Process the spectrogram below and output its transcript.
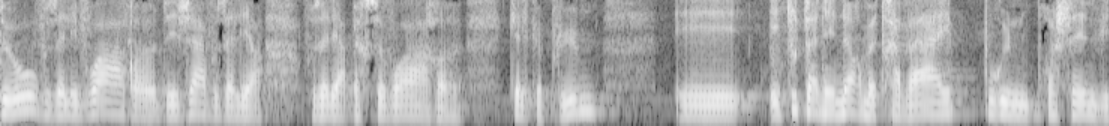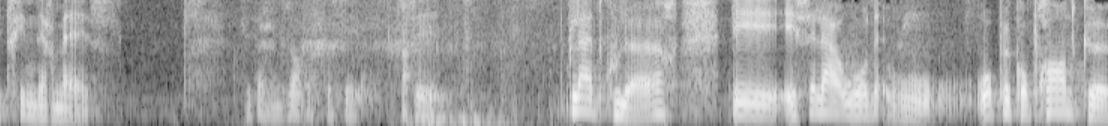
de, haut, vous allez voir euh, déjà, vous allez, vous allez apercevoir euh, quelques plumes et, tout un énorme travail pour une prochaine vitrine d'Hermès. Qui est amusant parce que c'est plein de couleurs et, et c'est là où on, où on, peut comprendre que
